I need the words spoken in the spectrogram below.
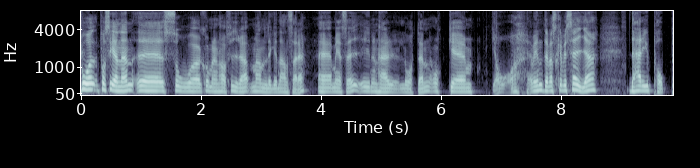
På, på scenen eh, så kommer han ha fyra manliga dansare eh, med sig i den här låten och eh, ja, jag vet inte, vad ska vi säga? Det här är ju pop.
